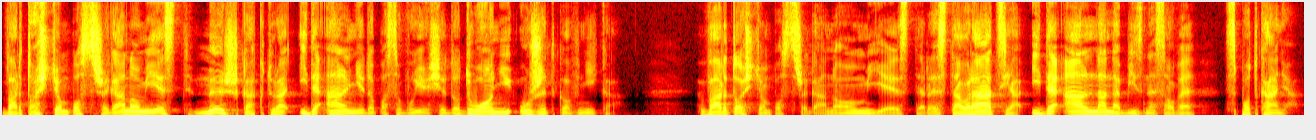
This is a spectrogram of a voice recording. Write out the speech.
Wartością postrzeganą jest myszka, która idealnie dopasowuje się do dłoni użytkownika. Wartością postrzeganą jest restauracja, idealna na biznesowe spotkania.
